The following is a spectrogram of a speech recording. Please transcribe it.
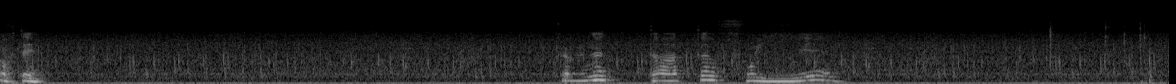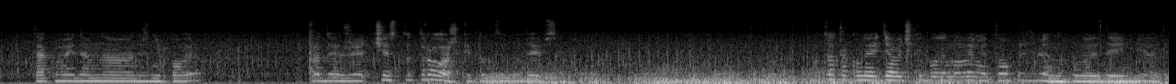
Ух ти. Кабінет тата фує. Так, ми йдемо на нижній поверх. Правда, вже чисто трошки тут заблудився. Ото то, коли дівчатки були малими, то определенно було ідеї бігати.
